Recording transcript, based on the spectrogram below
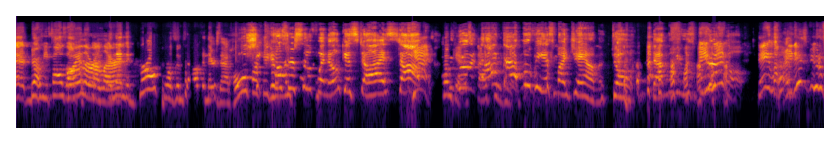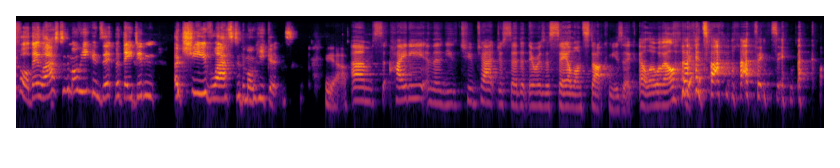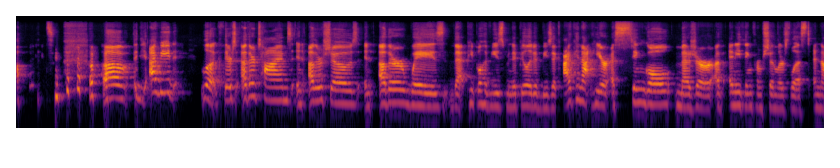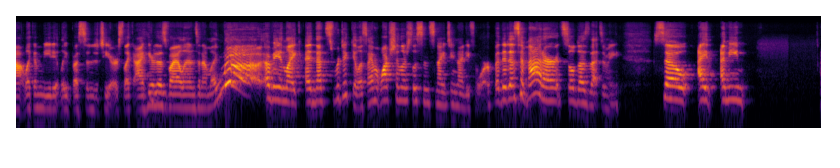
Uh, no, he falls off. Spoiler cliff, alert. And then the girl kills himself, and there's that whole She fucking. kills monster- herself when Uncas dies. Stop. Yes, okay. Ruin- that, that movie is my jam. Don't. That movie was beautiful. They la- it is beautiful. They Last of the Mohicans it, but they didn't achieve Last of the Mohicans. Yeah. Um, s- Heidi in the YouTube chat just said that there was a sale on stock music. LOL. Yeah. I'm laughing seeing that comment. um, I mean, look, there's other times in other shows, in other ways that people have used manipulative music. I cannot hear a single measure of anything from Schindler's List and not like immediately bust into tears. Like I hear those violins and I'm like! I mean, like, and that's ridiculous. I haven't watched Schindler's List since 1994, but it doesn't matter. It still does that to me. So I, I mean,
